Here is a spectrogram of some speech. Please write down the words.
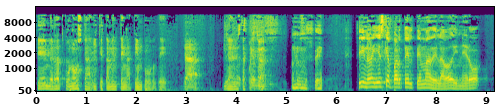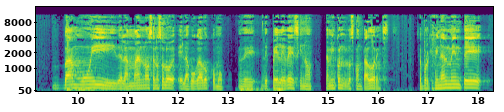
que en verdad conozca y que también tenga tiempo de ya, ya en esta cuestión. Sí. sí, ¿no? Y es que aparte el tema del lavado de dinero va muy de la mano, o sea, no solo el abogado como de, de PLD, sino también con los contadores. O sea, porque finalmente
